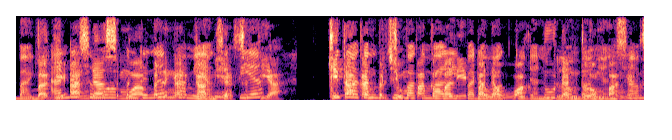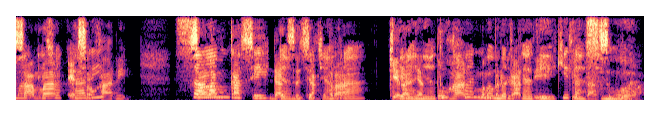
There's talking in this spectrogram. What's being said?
bagi, bagi Anda, Anda semua pendengar kami yang setia. setia. Kita akan berjumpa kembali pada waktu dan gelombang yang sama esok hari. Salam kasih dan sejahtera. Kiranya Tuhan memberkati kita semua.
